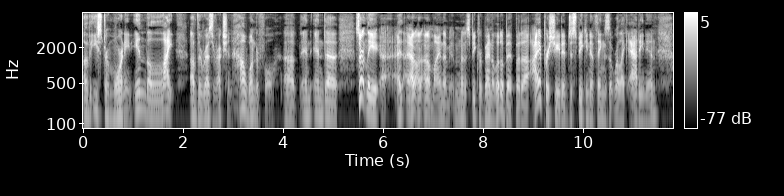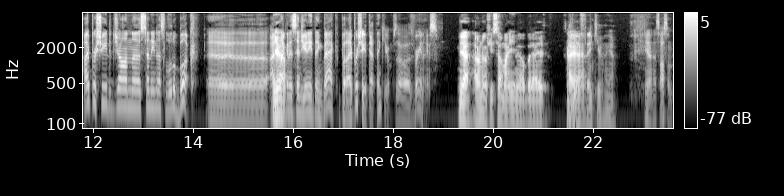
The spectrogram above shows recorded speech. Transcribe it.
of Easter morning, in the light of the resurrection. How wonderful! Uh, and and uh, certainly, uh, I, I, don't, I don't mind. I mean, I'm going to speak for Ben a little bit, but uh, I appreciated just speaking of things that were like adding in. I appreciated John uh, sending us a little book. Uh, I'm Yeah. not going to send you anything back, but I appreciate that. Thank you. So it was very nice. Yeah. I don't know if you saw my email, but I, I, yes, uh, thank you. Yeah. Yeah, that's awesome.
